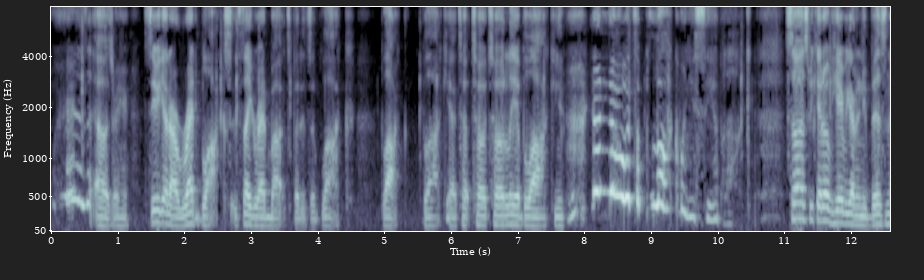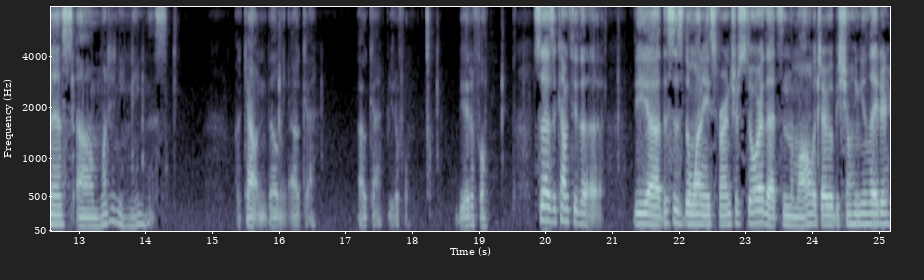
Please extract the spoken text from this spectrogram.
Where is it? Oh, it's right here. See, we got our red blocks. It's like red box, but it's a block. Block. Block. Yeah, to to totally a block. You, you know it's a block when you see a block. So as we get over here, we got a new business. Um, what did he name this? Accountant building. Okay. Okay, beautiful. Beautiful. So as we come through the, the, uh, this is the One Ace Furniture Store that's in the mall, which I will be showing you later.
